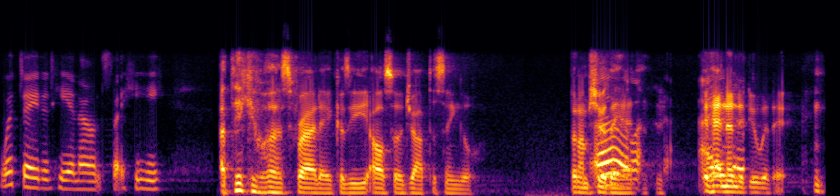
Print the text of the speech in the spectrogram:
What day did he announce that he? I think it was Friday because he also dropped a single, but I'm sure they had Oh, it I had nothing know- to do with it.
